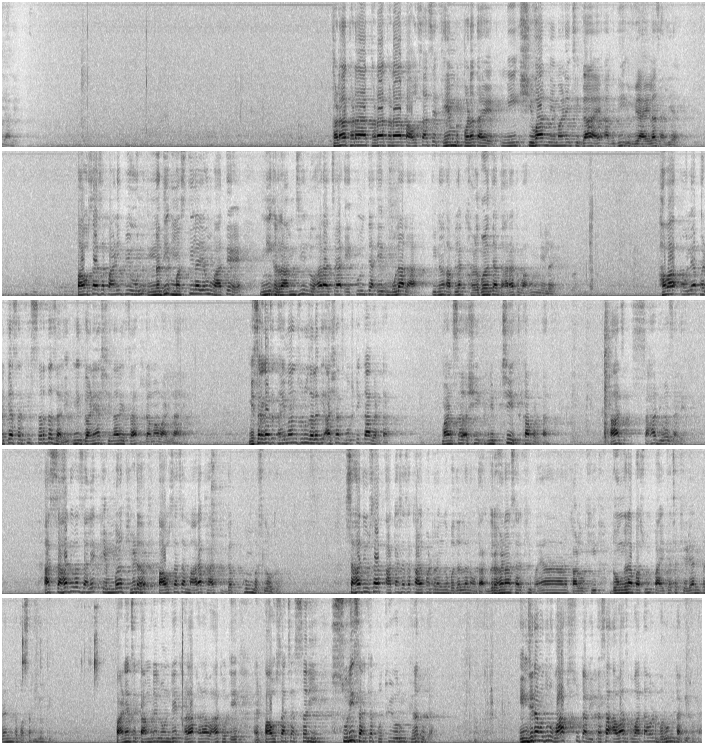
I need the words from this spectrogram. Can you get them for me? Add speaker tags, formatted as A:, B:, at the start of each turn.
A: आले थडा थडा थडा थडा पावसाचे थेंब पडत आहेत. मी शिवा नेमाण्याची गाय अगदी व्यायला झाली आहे. पावसाचं पाणी पिऊन नदी मस्तीला येऊन वाहते. मी रामजी लोहाराच्या एकुलत्या एक मुलाला तिनं आपल्या खळबळत्या धारात वाहून नेलंय. हवा ओल्या फडक्यासारखी सर्द झाली. मी गण्या शिनारेचा दमा वाढला आहे. निसर्गाचं थैमान सुरू झालं की अशाच गोष्टी का घडतात? माणसं अशी निश्चित का पडतात? आज सहा दिवस झाले. आज सहा दिवस झाले केंबळ खेड पावसाचा मारा खात दपकून बसलो होतो. सहा दिवसात आकाशाचा काळपट रंग बदलला नव्हता. ग्रहणासारखी भयान काळोखी डोंगरापासून पायथ्याच्या खेड्यांपर्यंत पसरली होती. पाण्याचे तांबडे लोंढे खळाखळा वाहत होते आणि पावसाच्या सरी सुरीसारख्या पृथ्वीवरून फिरत होत्या. इंजिनामधून वाफ सुटावी तसा आवाज वातावरण भरून टाकीत होता.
